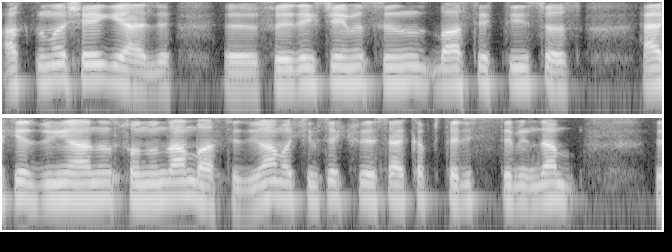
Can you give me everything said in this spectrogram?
Aklıma şey geldi. E, Frederick Jameson'ın bahsettiği söz. Herkes dünyanın sonundan bahsediyor ama kimse küresel kapitalist sisteminden e,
